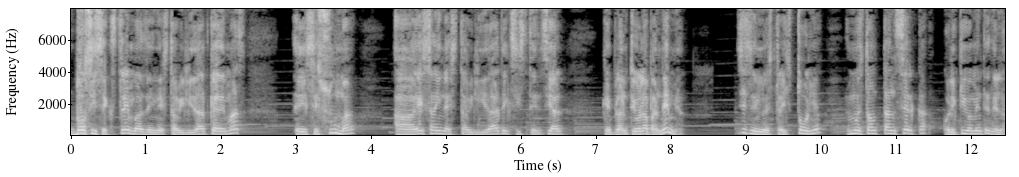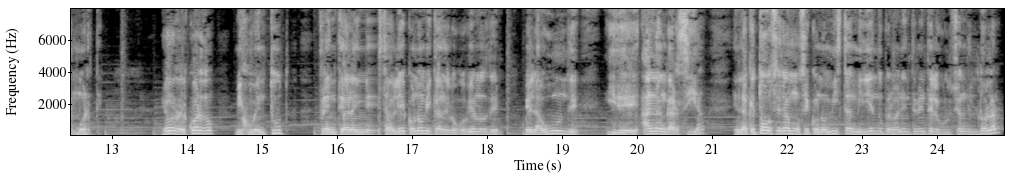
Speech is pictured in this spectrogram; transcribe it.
dosis extremas de inestabilidad que además eh, se suma a esa inestabilidad existencial que planteó la pandemia. Es en nuestra historia hemos estado tan cerca colectivamente de la muerte. Yo recuerdo mi juventud frente a la inestabilidad económica de los gobiernos de Belaúnde y de Alan García, en la que todos éramos economistas midiendo permanentemente la evolución del dólar,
